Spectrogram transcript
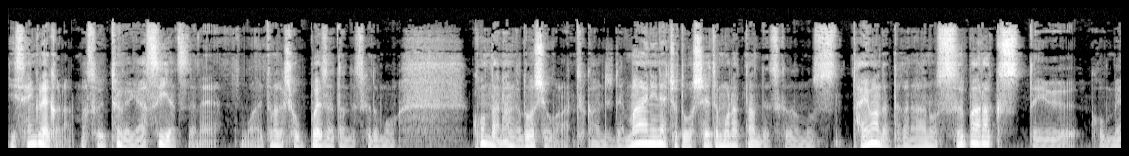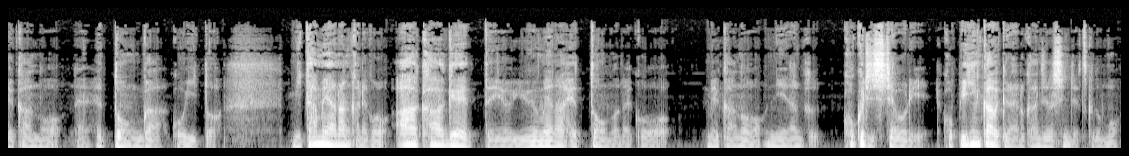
2000円くらいかな。まあそういうとにかく安いやつでね、割となんかしょっぽいやつだったんですけども、今度はなんかどうしようかなっていう感じで、前にね、ちょっと教えてもらったんですけども、台湾だったかな、あの、スーパーラックスっていう、こう、メーカーのね、ヘッドホンが、こう、いいと。見た目はなんかね、こう、アーカーゲーっていう有名なヘッドホンのね、こう、メーカーの、になんか、酷似しており、コピー品カーくらいの感じらしいんですけども、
